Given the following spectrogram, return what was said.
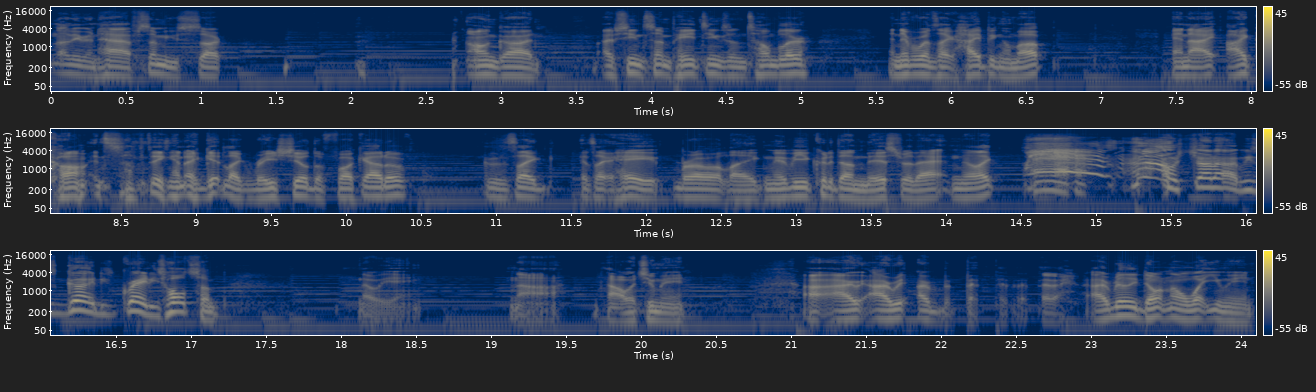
Not even half. Some of you suck. Oh God, I've seen some paintings on Tumblr and everyone's like hyping him up, and I I comment something and I get like ratio the fuck out of, because it's like it's like hey bro like maybe you could have done this or that, and they're like no shut up he's good he's great he's wholesome. No he ain't. Nah, not what you mean. I I, I, I, I really don't know what you mean.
